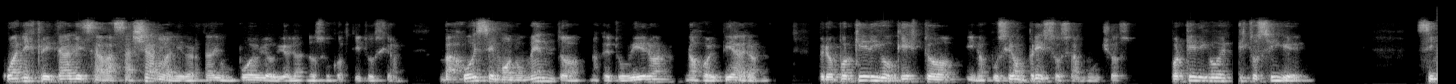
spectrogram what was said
cuán excretable es avasallar la libertad de un pueblo violando su constitución. Bajo ese monumento nos detuvieron, nos golpearon. Pero ¿por qué digo que esto, y nos pusieron presos a muchos, ¿por qué digo que esto sigue? Sin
